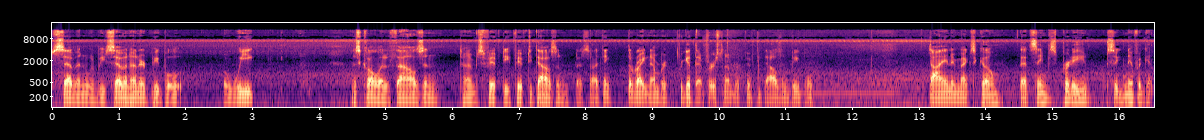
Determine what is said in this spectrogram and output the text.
7 would be 700 people a week. Let's call it a thousand times 50, 50,000. That's I think the right number. Forget that first number, 50,000 people dying in Mexico. That seems pretty significant.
